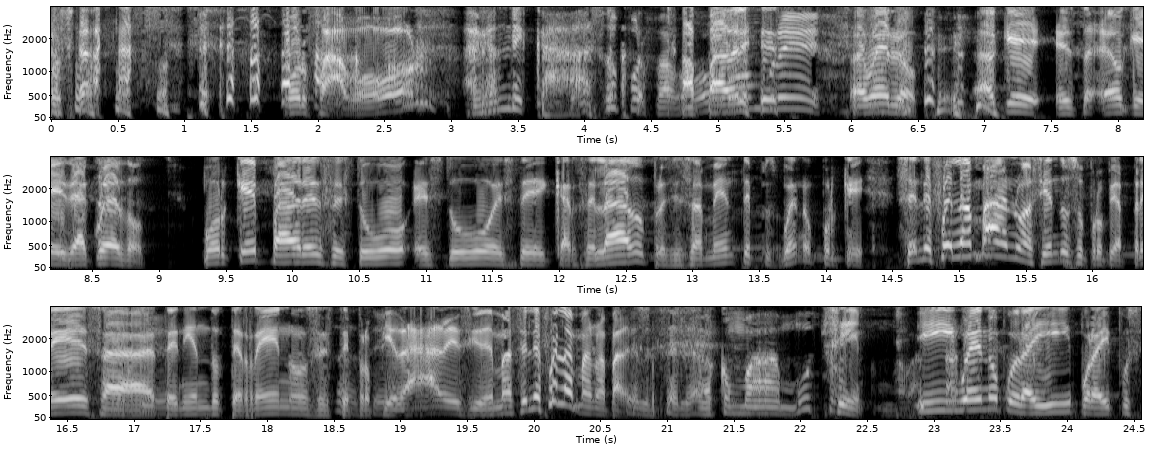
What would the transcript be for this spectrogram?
O sea, por favor. Háganle caso, por favor. A padres. hombre. Ah, bueno, ok, está- ok, de acuerdo. ¿Por qué Padres estuvo, estuvo este, carcelado? Precisamente, pues bueno, porque se le fue la mano haciendo su propia presa, teniendo terrenos, este, propiedades y demás. Se le fue la mano a Se Padres. le, se le acomoda mucho. Sí, acomoda y bueno, por ahí, por ahí pues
